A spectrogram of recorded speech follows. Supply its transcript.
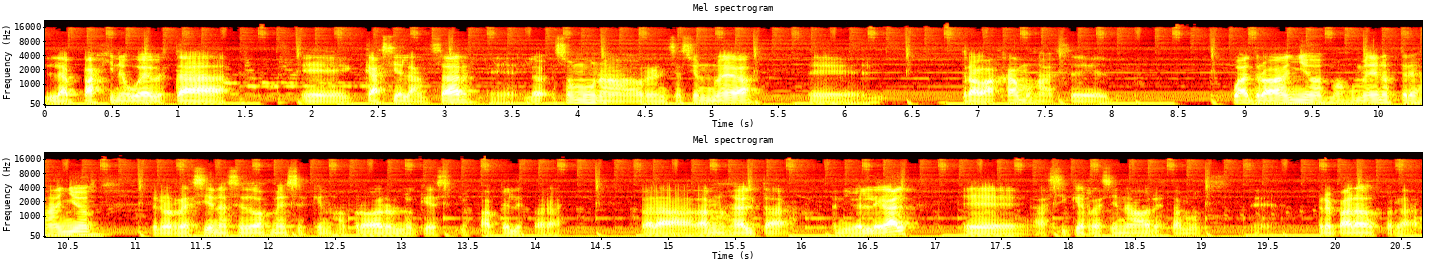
la página web está eh, casi a lanzar. Eh, somos una organización nueva. trabajamos hace cuatro años, más o menos, tres años, pero recién hace dos meses que nos aprobaron lo que es los papeles para, para darnos de alta a nivel legal. así que recién ahora estamos preparados para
